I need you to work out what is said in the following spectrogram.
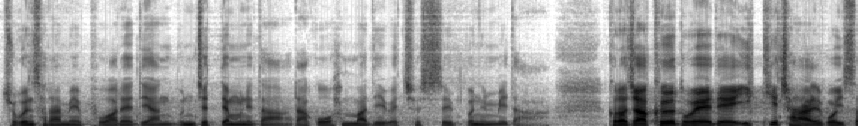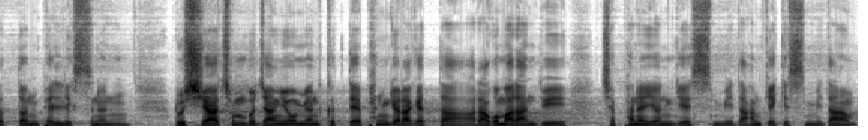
죽은 사람의 부활에 대한 문제 때문이다라고 한마디 외쳤을 뿐입니다. 그러자 그 도에 대해 익히 잘 알고 있었던 벨릭스는 루시아 천부장이 오면 그때 판결하겠다라고 말한 뒤 재판을 연기했습니다. 함께 읽겠습니다.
